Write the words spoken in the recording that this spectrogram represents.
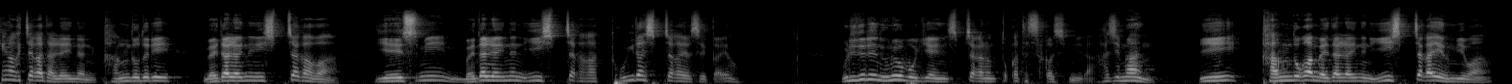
행악자가 달려있는 강도들이 매달려 있는 이 십자가와 예수님이 매달려 있는 이 십자가가 동일한 십자가였을까요? 우리들의 눈으로 보기엔 십자가는 똑같았을 것입니다. 하지만 이 강도가 매달려 있는 이 십자가의 의미와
